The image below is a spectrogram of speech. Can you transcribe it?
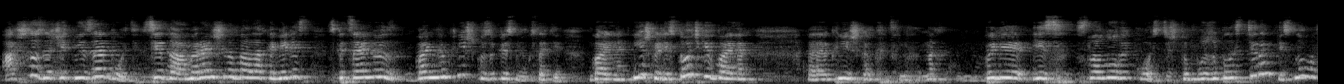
А что значит не забудь? Все дамы раньше на балах имели специальную бальную книжку записную, кстати. Бальная книжка, листочки в бальных э, книжках были из слоновой кости, чтобы можно было стирать и снова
